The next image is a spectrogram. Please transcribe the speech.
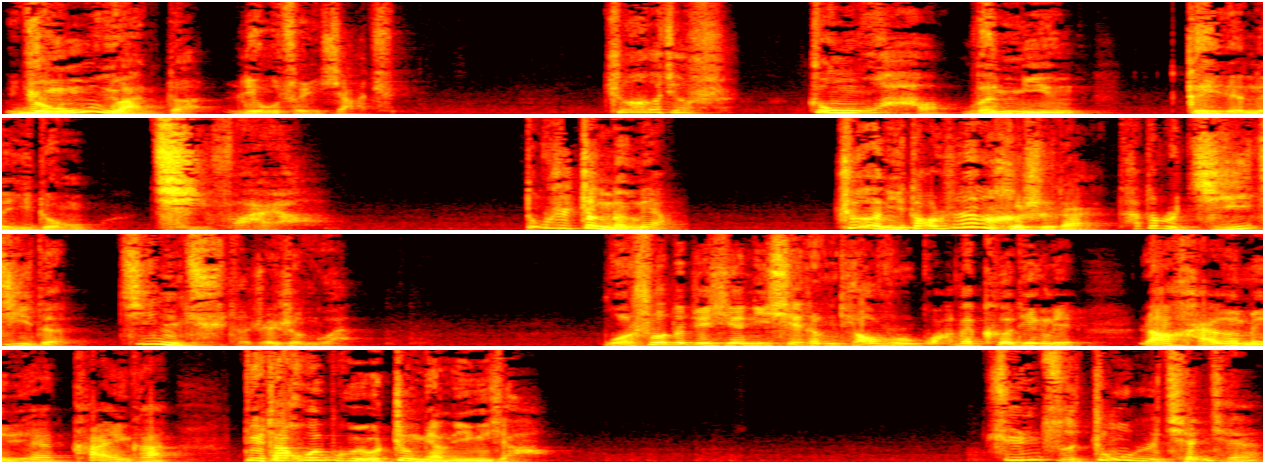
永远的留存下去。这就是中华文明给人的一种启发呀，都是正能量。这你到任何时代，它都是积极的、进取的人生观。我说的这些，你写成条幅挂在客厅里，让孩子每天看一看，对他会不会有正面的影响？君子终日乾乾，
